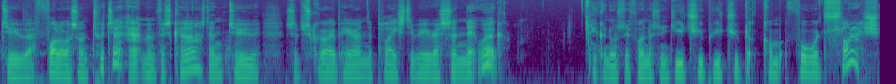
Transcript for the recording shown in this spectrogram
to uh, follow us on Twitter at MemphisCast and to subscribe here on the Place to Be Wrestling Network. You can also find us on YouTube, youtube.com forward slash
